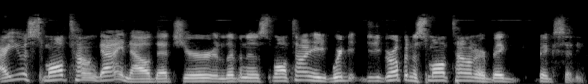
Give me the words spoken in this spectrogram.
are you a small town guy now that you're living in a small town? Where did, did you grow up in a small town or a big big city?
